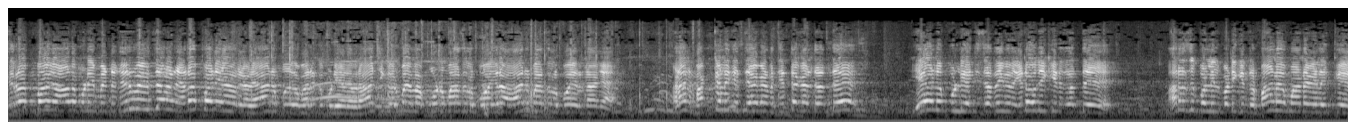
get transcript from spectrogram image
சிறப்பாக ஆள முடியும் என்று நிரூபித்தார் எடப்பாடியார் அவர்கள் யாரும் மறுக்க முடியாது. அவர் ஆட்சிக்கு வருமா எல்லாம் மூணு மாதத்துல போயிடும் ஆறு மாதத்துல போயிருந்தாங்க. ஆனால் மக்களுக்கு தேவையான திட்டங்கள் தந்து ஏழு புள்ளி அஞ்சு சதவீதம் இடஒதுக்கீடு தந்து அரசு பள்ளியில் படிக்கின்ற மாணவ மாணவிகளுக்கு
